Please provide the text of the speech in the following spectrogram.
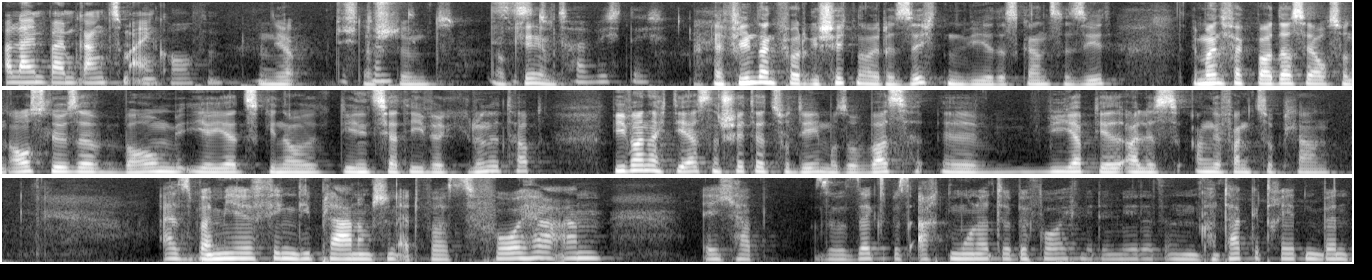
allein beim Gang zum Einkaufen. Ja, das stimmt. Das, stimmt. Okay. das ist total wichtig. Ja, vielen Dank für eure Geschichten, eure Sichten, wie ihr das Ganze seht. Im Endeffekt war das ja auch so ein Auslöser, warum ihr jetzt genau die Initiative gegründet habt. Wie waren eigentlich die ersten Schritte zu dem? Also was, äh, wie habt ihr alles angefangen zu planen? Also bei mir fing die Planung schon etwas vorher an. Ich habe so sechs bis acht Monate, bevor ich mit den Mädels in Kontakt getreten bin,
